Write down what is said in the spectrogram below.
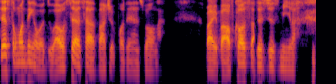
that's the one thing I will do I will set aside a budget for that as well lah right but of course that's just me lah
